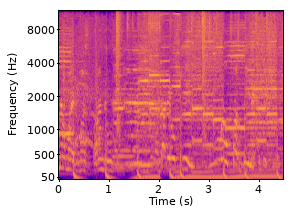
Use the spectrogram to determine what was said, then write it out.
não, mas, umas bandas eu... Darei o quê? Uma família competitiva.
